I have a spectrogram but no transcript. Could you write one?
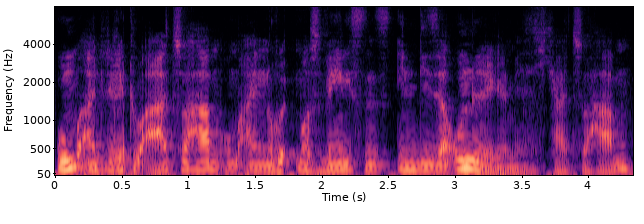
um ein Ritual zu haben, um einen Rhythmus wenigstens in dieser Unregelmäßigkeit zu haben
